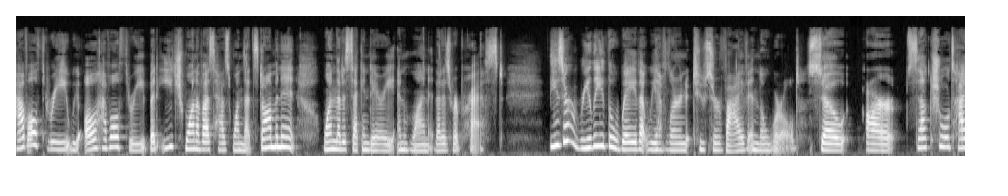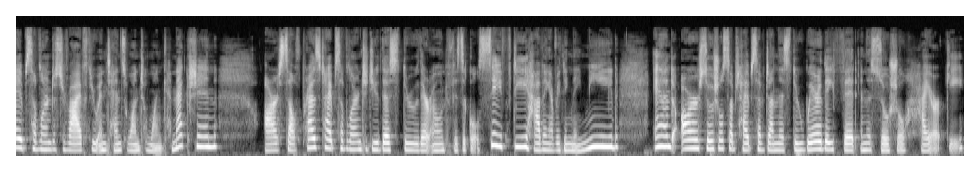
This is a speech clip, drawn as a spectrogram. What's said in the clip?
have all three. We all have all three, but each one of us has one that's dominant, one that is secondary, and one that is repressed. These are really the way that we have learned to survive in the world. So, our sexual types have learned to survive through intense one to one connection our self pres types have learned to do this through their own physical safety, having everything they need. And our social subtypes have done this through where they fit in the social hierarchy.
